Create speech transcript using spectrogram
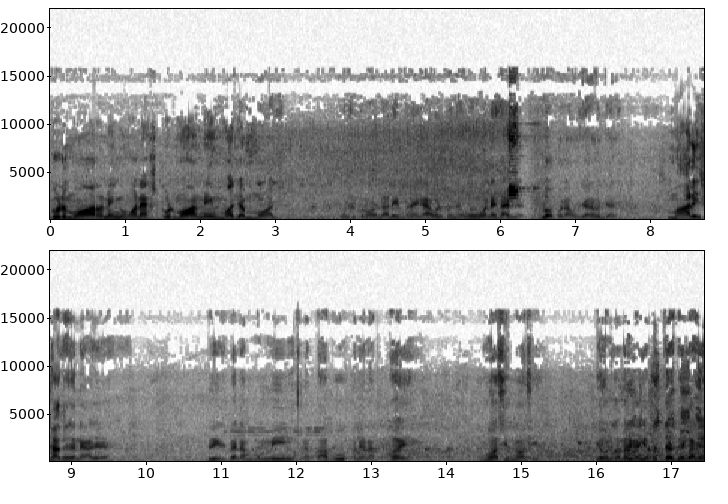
good morning honest good morning મોજે મોજ હું છું તમારો લાલી, મને કંઈ આવડતું નથી હું હોનેસ્ટ સાહેબ બ્લોગ બનાવું જ્યારે જ્યારે મારી સાથે છે ને આજે બ્રિજભાઈના મમ્મી, એના બાબુ અને એના ભાઈ. મોસી મોસી. એ હું તો મારી કહીએ બધા જ ભેગા છે.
